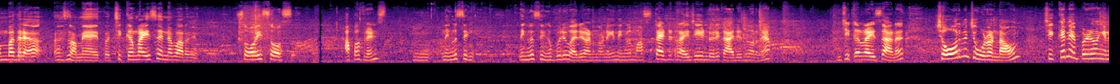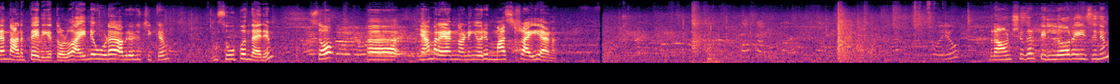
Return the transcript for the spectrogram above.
ഒമ്പതര സമയമായപ്പോൾ ചിക്കൻ റൈസ് തന്നെ പറഞ്ഞു. സോയ് സോസ് അപ്പോൾ ഫ്രണ്ട്സ് നിങ്ങൾ സിംഗ് നിങ്ങൾ സിംഗപ്പൂർ വരുവാണെന്നുണ്ടെങ്കിൽ നിങ്ങൾ മസ്റ്റായിട്ട് ട്രൈ ചെയ്യേണ്ട ഒരു കാര്യം എന്ന് പറഞ്ഞാൽ ചിക്കൻ റൈസാണ് ചോറിന് ചൂടുണ്ടാവും. ചിക്കൻ എപ്പോഴും ഇങ്ങനെ തണുത്തേ ഇരിക്കത്തുള്ളൂ. അതിന്റെ കൂടെ അവരൊരു ചിക്കൻ സൂപ്പും തരും. സോ ഞാൻ പറയുകയാണെന്നുണ്ടെങ്കിൽ ഒരു മസ്റ്റ് ട്രൈ ആണ്. ഒരു ബ്രൗൺ ഷുഗർ പില്ലോ റൈസിനും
